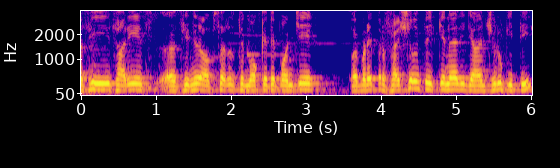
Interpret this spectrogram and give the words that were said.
ਅਸੀਂ ਸਾਰੀ ਸੀਨੀਅਰ ਅਫਸਰ ਉੱਥੇ ਮੌਕੇ ਤੇ ਪਹੁੰਚੇ ਔਰ ਬੜੇ ਪ੍ਰੋਫੈਸ਼ਨਲ ਤਰੀਕੇ ਨਾਲ ਇਹਦੀ ਜਾਂਚ ਸ਼ੁਰੂ ਕੀਤੀ।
